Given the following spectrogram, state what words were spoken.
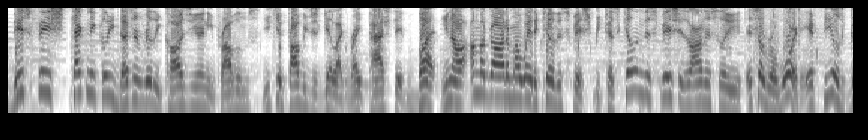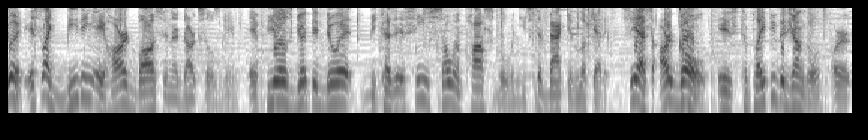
This fish technically doesn't really cause you any problems. You could probably just get like right past it, but you know, I'm gonna go out of my way to kill this fish because killing this fish is honestly, it's a reward. It feels good. It's like beating a hard boss in a Dark Souls game. It feels good to do it because it seems so impossible when you sit back and look at it. So yes, our goal is to play through the jungle or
